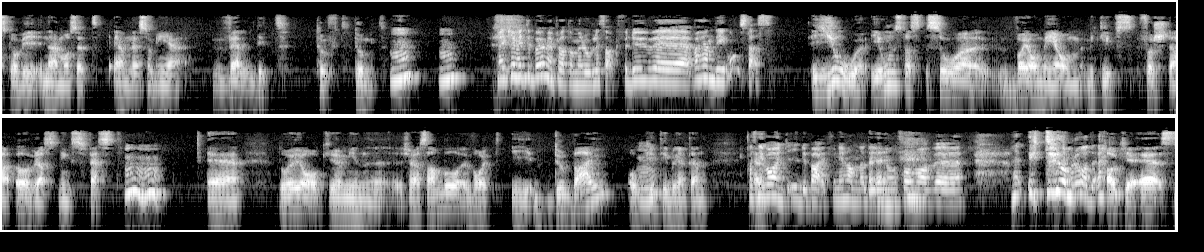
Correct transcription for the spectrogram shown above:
Ska vi närma oss ett ämne som är väldigt tufft, tungt. Men kan vi inte börja med att prata om en rolig sak? För du, eh, vad hände i onsdags? Jo, i onsdags så var jag med om mitt livs första överraskningsfest. Eh, då har jag och min kära sambo varit i Dubai och tillbringat en... Fast ni Eh. var inte i Dubai för ni hamnade i någon form av eh, ytterområde. Okej, eh, s-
